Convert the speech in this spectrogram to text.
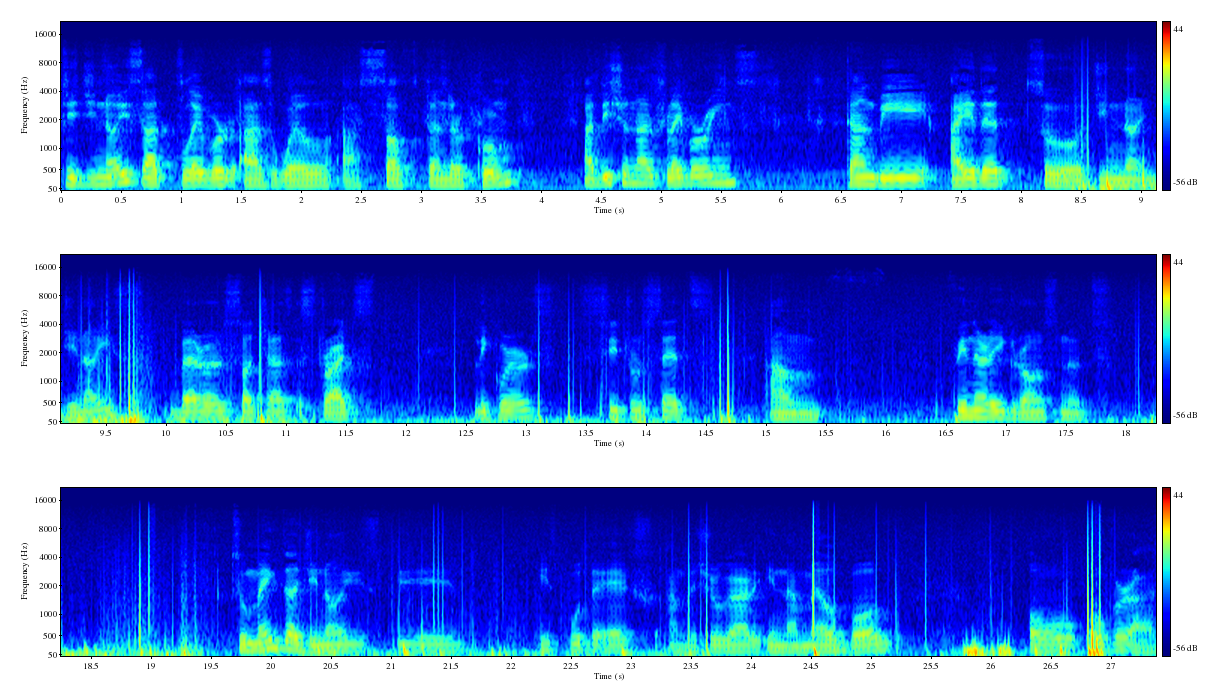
The Genoese add flavor as well as soft tender crumb. Additional flavorings can be added to Genoese barrels such as extracts, liqueurs, citrus zest, and finely ground nuts. To make the Genoese is put the eggs and the sugar in a melt bowl or over a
